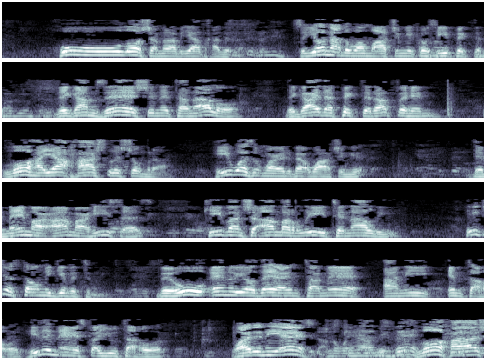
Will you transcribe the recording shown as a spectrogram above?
hu lo shamer biyad chavero. So you're not the one watching it because he picked it up. Vegam zeh shenetanalo, the guy that picked it up for him, lo haya hash l'shomra. He wasn't worried about watching it. The Meimar Amar, he says, Kivan Sha'amar li tenali. He just told me, give it to me. Vehu enu yodea im tameh ani im tahor. He didn't ask, are you tahor? Why didn't he ask? Lo hash.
